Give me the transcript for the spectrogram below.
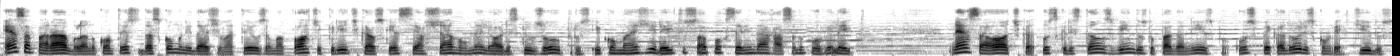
Essa parábola, no contexto das comunidades de Mateus, é uma forte crítica aos que se achavam melhores que os outros e com mais direitos só por serem da raça do povo eleito. Nessa ótica, os cristãos vindos do paganismo, os pecadores convertidos,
